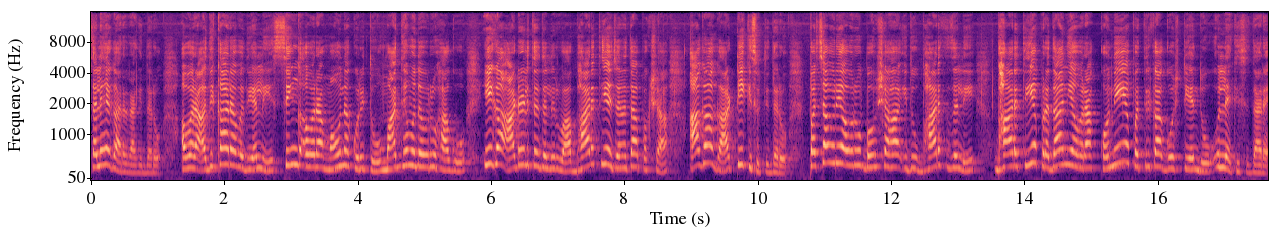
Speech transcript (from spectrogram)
ಸಲಹೆಗಾರರಾಗಿದ್ದರು. ಅವರ ಅಧಿಕಾರಾವಧಿಯಲ್ಲಿ ಸಿಂಗ್ ಅವರ ಮೌನ ಕುರಿತು ಮಾಧ್ಯಮದವರು ಹಾಗೂ ಈಗ ಆಡಳಿತದಲ್ಲಿರುವ ಭಾರತೀಯ ಜನತಾ ಪಕ್ಷ ಆಗಾಗ ಟೀಕಿಸುತ್ತಿದ್ದರು. ಪಚೌರಿ ಅವರು ಬಹುಶಃ ಇದು ಭಾರತದಲ್ಲಿ ಭಾರತೀಯ ಪ್ರಧಾನಿಯವರ ಕೊನೆಯ ಪತ್ರಿಕಾಗೋಷ್ಠಿ ಎಂದು ಉಲ್ಲೇಖಿಸಿದ್ದಾರೆ.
